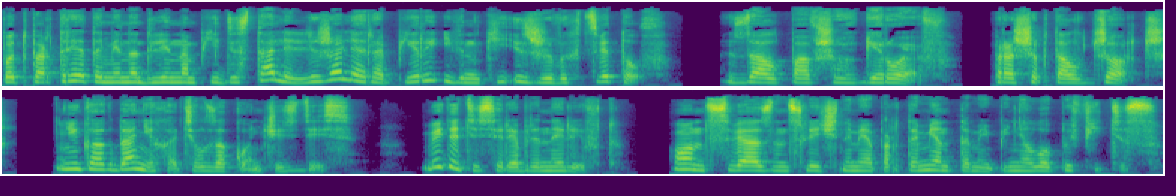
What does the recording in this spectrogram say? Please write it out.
Под портретами на длинном пьедестале лежали рапиры и венки из живых цветов. «Зал павших героев», – прошептал Джордж. Никогда не хотел закончить здесь. Видите серебряный лифт? Он связан с личными апартаментами Пенелопы Фитис.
